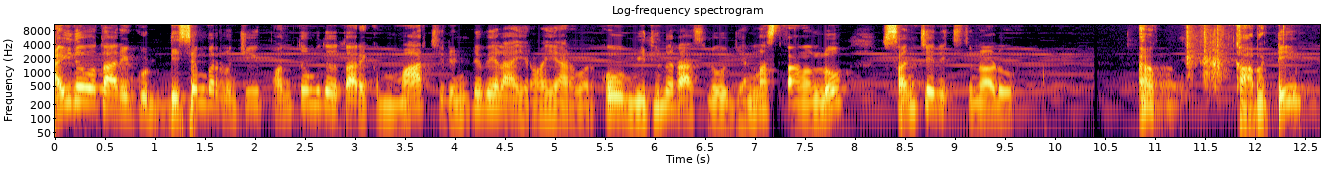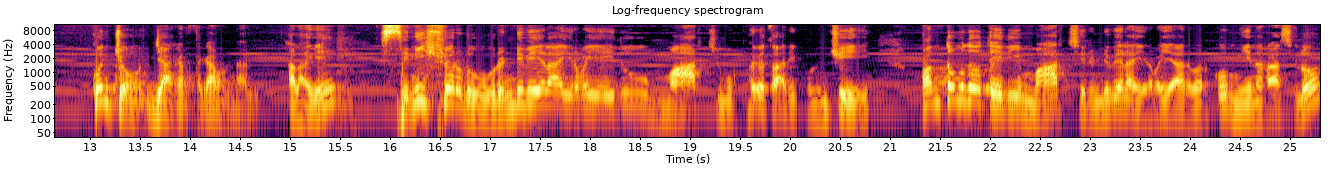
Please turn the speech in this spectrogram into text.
ఐదవ తారీఖు డిసెంబర్ నుంచి పంతొమ్మిదవ తారీఖు మార్చి రెండు వేల ఇరవై ఆరు వరకు మిథున రాశిలో జన్మస్థానంలో సంచరిస్తున్నాడు. కాబట్టి కొంచెం జాగ్రత్తగా ఉండాలి. అలాగే శనీశ్వరుడు రెండు వేల ఇరవై ఐదు మార్చి ముప్పయో తారీఖు నుంచి పంతొమ్మిదవ తేదీ మార్చి రెండు వేల ఇరవై ఆరు వరకు మీనరాశిలో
